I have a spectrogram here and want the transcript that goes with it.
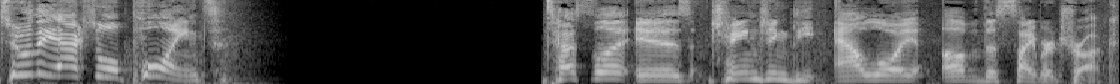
to the actual point, Tesla is changing the alloy of the Cybertruck.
